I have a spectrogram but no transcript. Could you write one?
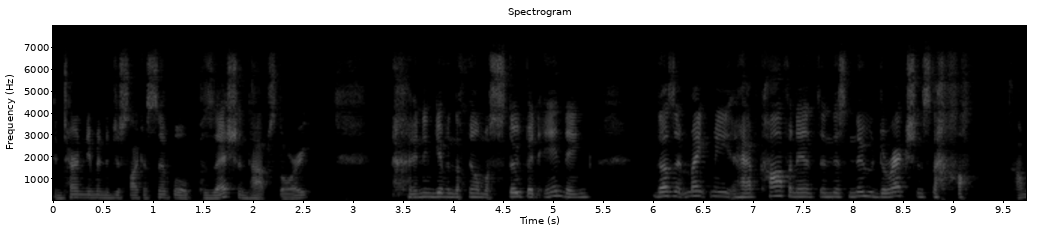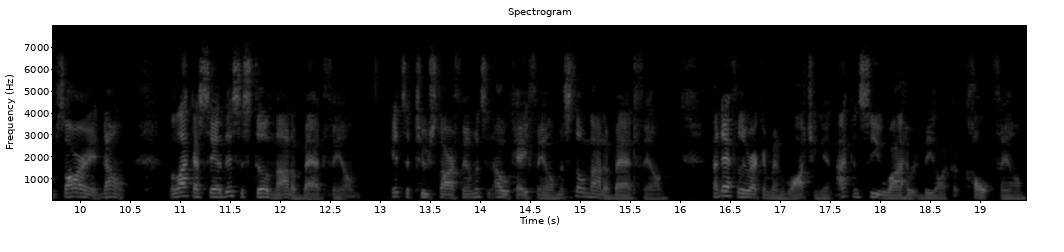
and turning him into just like a simple possession type story, and then giving the film a stupid ending doesn't make me have confidence in this new direction style. I'm sorry, it don't. But like I said, this is still not a bad film. It's a two star film. It's an okay film. It's still not a bad film. I definitely recommend watching it. I can see why it would be like a cult film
